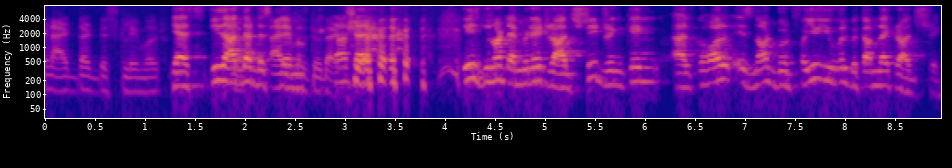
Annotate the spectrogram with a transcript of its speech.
and add that disclaimer. yes, please add that I'll disclaimer. just do Yeah, that. please do not emulate Rajyasree. Drinking alcohol is not good for you. You will become like Rajyasree.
